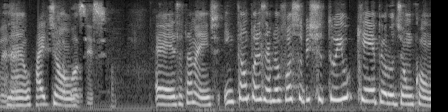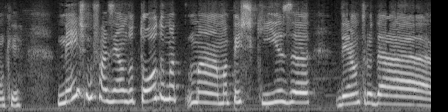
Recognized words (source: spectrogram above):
É. né? O High John. Famosíssimo. É, exatamente. Então, por exemplo, eu vou substituir o que pelo John Conker? Mesmo fazendo toda uma, uma, uma pesquisa dentro da,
